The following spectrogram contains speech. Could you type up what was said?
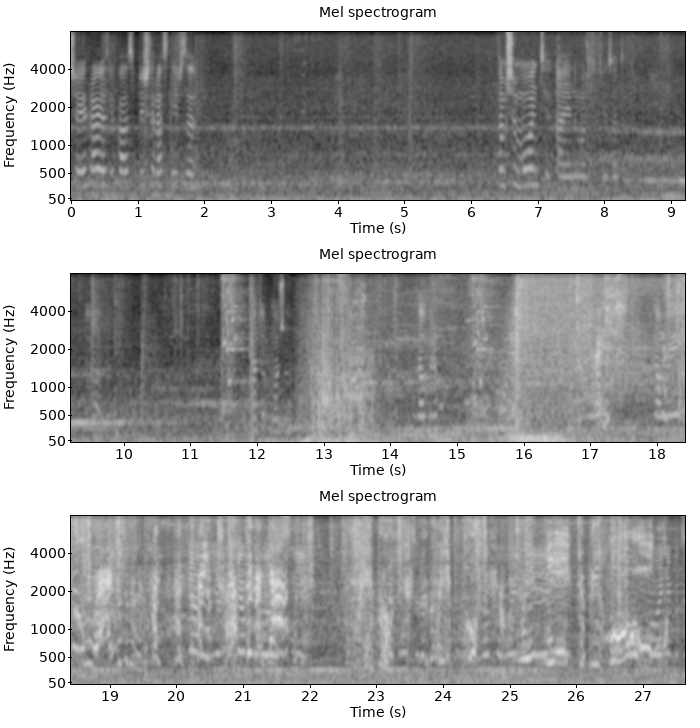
що я граю, я злякалася більше раз, ніж за. Там ще Монті. А, я не можу тут. Ну ладно. А тут можна. Добре. Новий новий друг. Я, я застряв в сні. Ребут, ребут. Ми повинні, повинні бути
